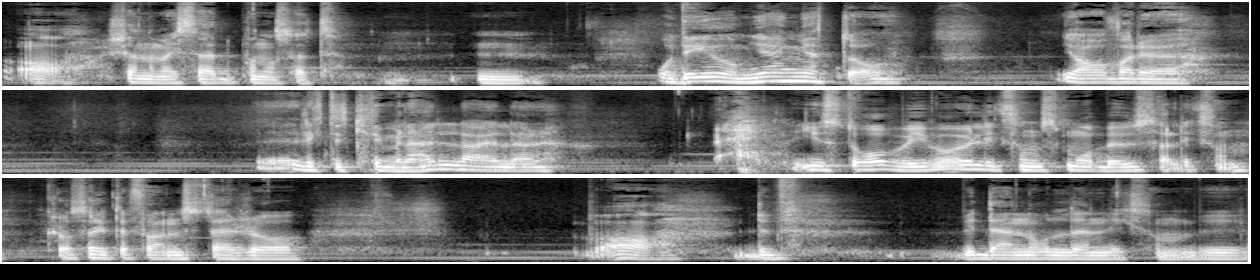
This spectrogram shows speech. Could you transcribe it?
ja, känna mig sedd på något sätt. Mm. Och det umgänget då? Ja, var det riktigt kriminella eller? Just då, vi var ju liksom småbusar liksom. Krossade lite fönster och ja, det, vid den åldern liksom. Vi,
